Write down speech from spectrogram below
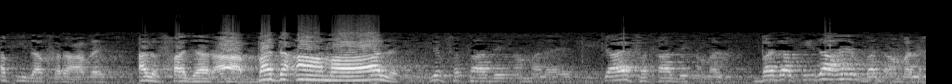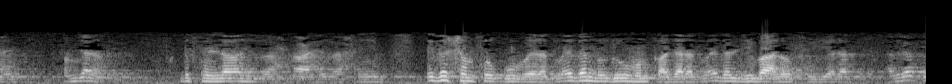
عقیدہ خراب ہے۔ الفجرا بد اعمال یہ فساد عمل ہے۔ کیا ہے؟ فساد عمل۔ بد عقیدہ ہے، بد عمل ہے۔ سمجھا نا؟ بسم اللہ الرحمن الرحیم۔ ادھر شمس کو ویرت و ادھر نجوم ان کا جرت و ادھر جبال و سیرت حضرت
